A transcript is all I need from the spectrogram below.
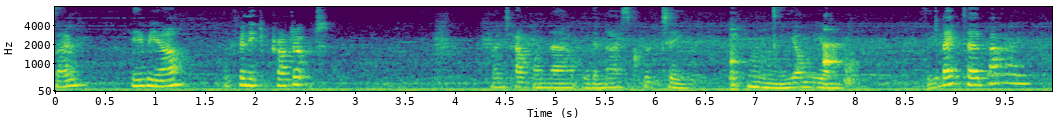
So here we are, the finished product. I'm going to have one now with a nice cup of tea. Mmm, yum yum. See you later, bye.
